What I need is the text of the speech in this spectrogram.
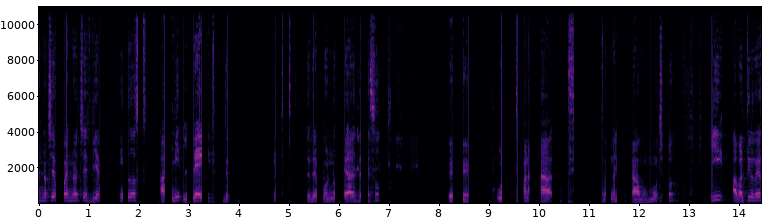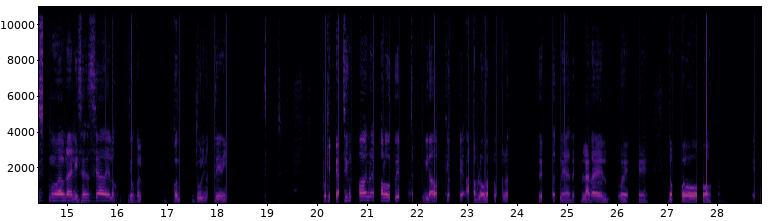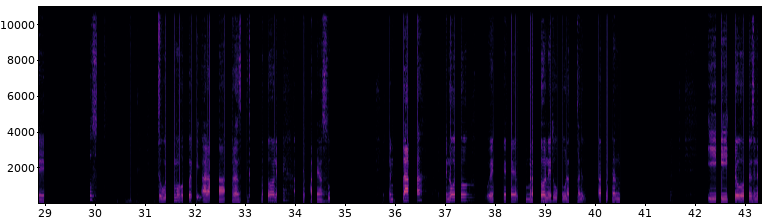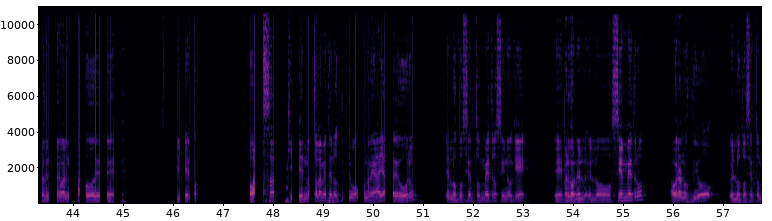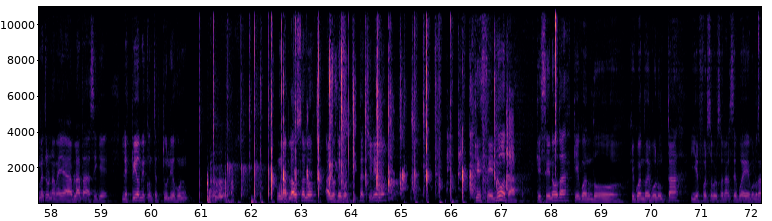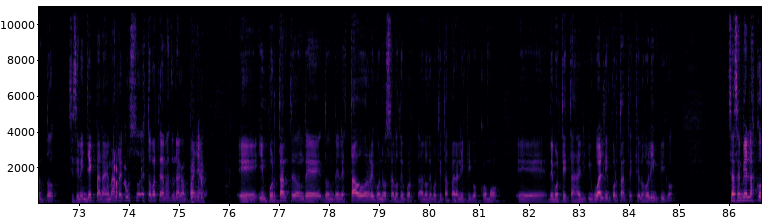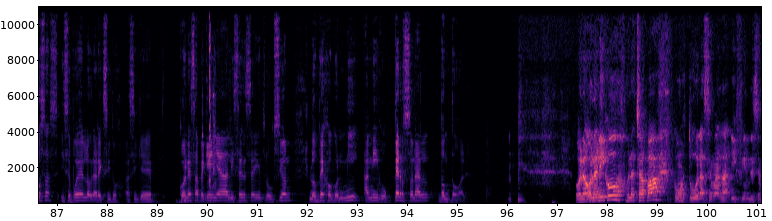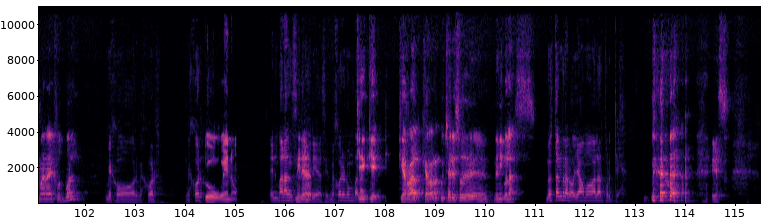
buenas noches, buenas noches, bienvenidos a mi late. De... Tendremos novedades de eso. Eh, una semana, semana esperábamos mucho. Y a partir de eso me voy a dar una licencia de los, de los conceptuales no tienen Porque así como hemos aplaudido a nuestros invitados que aplaudamos nuestras medidas de plata del, eh, los juegos Mardones, a la Azul, en plata, en oro, eh, tuvo un lanzamiento y quiero mencionar de nuevo al ganador de chileno, Barça, que no solamente nos dio una medalla de oro en los 200 metros, sino que, eh, perdón, en, en los 100 metros, ahora nos dio en los 200 metros una medalla de plata, así que les pido a mis contertulios un, un aplauso a los, a los deportistas chilenos, que se nota, que se nota que cuando, que cuando hay voluntad y esfuerzo personal se puede, por lo tanto, si se le inyectan además recursos, esto parte además de una campaña eh, importante donde, donde el Estado reconoce a los, deport, a los deportistas paralímpicos como eh, deportistas igual de importantes que los olímpicos. Se hacen bien las cosas y se pueden lograr éxitos. Así que con esa pequeña licencia de introducción los dejo con mi amigo personal, Don Tobal. Hola, hola Nico, hola Chapa, ¿cómo estuvo la semana y fin de semana de fútbol? Mejor, mejor, mejor. Estuvo bueno. En balance, Mira, podría decir, mejor en un balance. Qué, qué- qué raro, qué raro escuchar eso de, de Nicolás. No es tan raro, ya vamos a hablar por qué. Eso.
